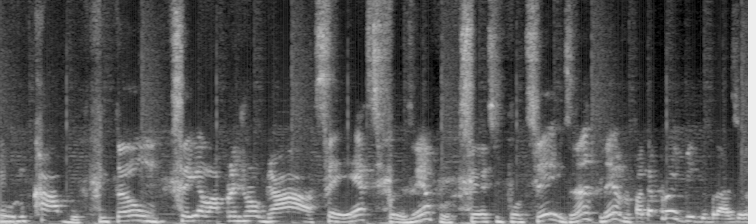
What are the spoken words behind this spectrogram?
no, no cabo. Então, você ia lá pra jogar CS, por exemplo, CS 1.6, né? Lembra? Foi até proibido no Brasil.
